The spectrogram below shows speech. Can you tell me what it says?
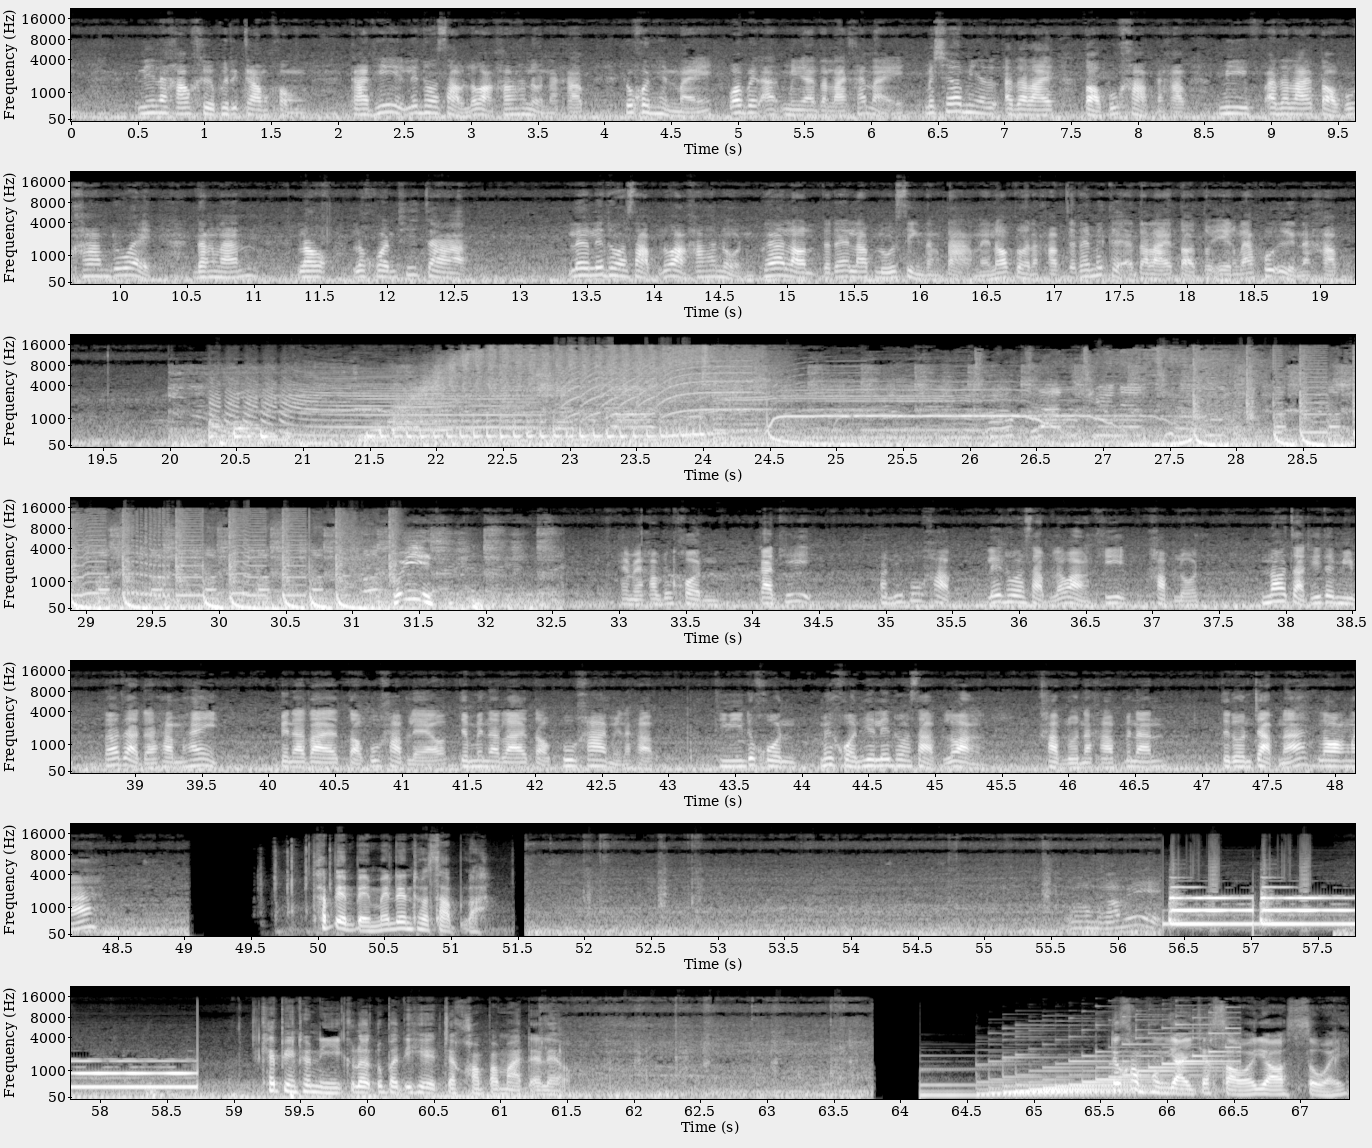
นี่นะครับคือพฤติกรรมของการที่เล่นโทรศัพท์ระหว่างข้างถนนนะครับ ทุกคนเห็นไหมว่าเป็นมีอันตรายแค่ไหน ไม่ใช่ว่ามีอันตรายต่อผู้ขับนะครับ มีอันตรายต่อผู้ข้ามด้วย ดังนั้นเราเราควรที่จะเลิกเล่นโทรศัพท์ระหว่างข้างถนน เพื่อเราจะได้รับรู้สิ่งต่างๆ ในรอบตัวนะครับ จะได้ไม่เกิดอันตรายต่อตัวเองและผู้อื่นนะครับ เห็นไหมครับทุกคนการที่การที่ผู้ขับเล่นโทรศัพท์ระหว่างที่ขับรถ นอกจากที่จะมีนอกจากจะทำให้เป็นอันตรายต่อผู้ขับแล้ว จะเป็นอันตรายต่อผู้ข้ามอีกนะครับ ทีนี้ทุกคนไม่ควรที่จะเล่นโทรศัพท์ระหว่างขับรถนะครับไม่นั้นจะโดนจับนะระวังนะ ถ้าเปลี่ยนเป็นไม่เล่นโทรศัพท์ล่ะครับพี่แค่เพียงเท่านี้ก็ลดอุบัติเหตุจากความประมาทได้แล้ว ด้วยความห่วงใยจากสวยสวย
